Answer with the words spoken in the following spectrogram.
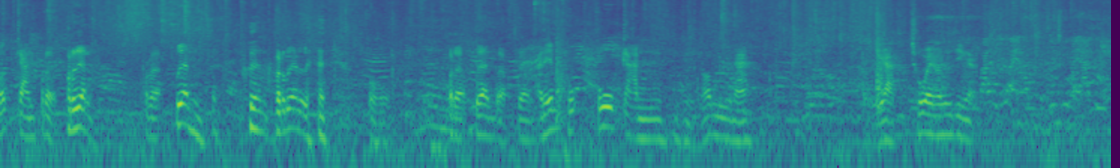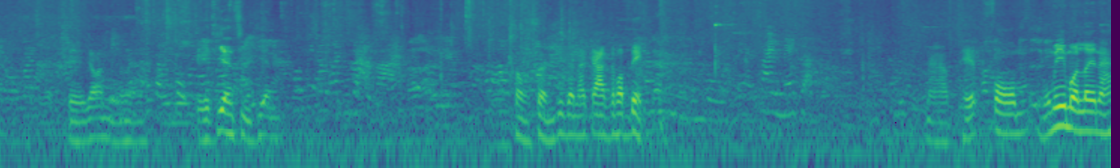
ลดการเปรอะเปื้อนเปรอะเปื้อนเพื่อนเปื้อนเลยโอ้โหเปรอะเปื้อนเปรอะเปื้อนอันนี้ผู้กันเขามีนะอยากช่วยเขาจริงๆอะ เจยอดหนึ่งนะสีเทียนสีเทียน ส่งเสริมจินตนาการสำหรับเด็กนะครับเทปโฟมหมูมีหมดเลยนะ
